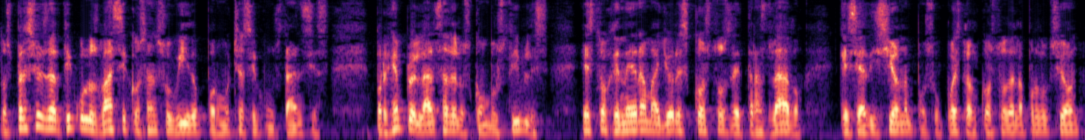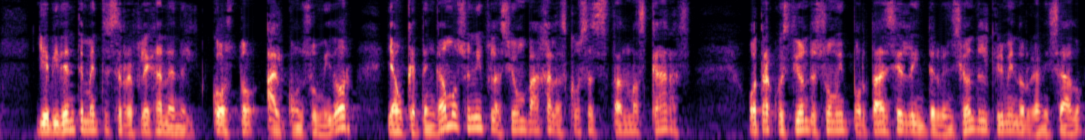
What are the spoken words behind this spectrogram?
Los precios de artículos básicos han subido por muchas circunstancias. Por ejemplo, el alza de los combustibles. Esto genera mayores costos de traslado que se adicionan, por supuesto, al costo de la producción y evidentemente se reflejan en el costo al consumidor. Y aunque tengamos una inflación baja, las cosas están más caras. Otra cuestión de suma importancia es la intervención del crimen organizado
